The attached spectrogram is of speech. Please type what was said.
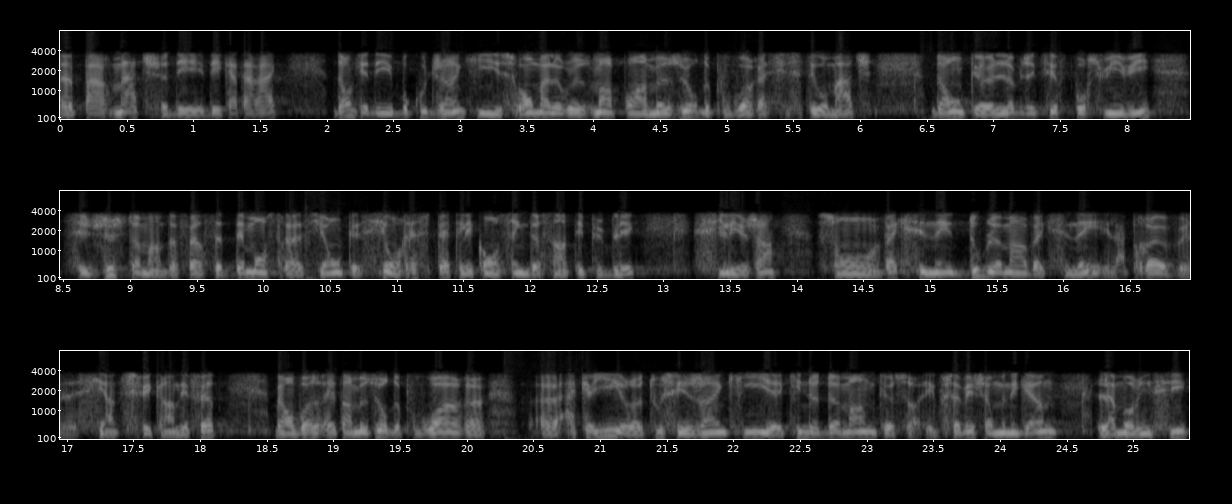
euh, par match des, des cataractes. Donc, il y a des, beaucoup de gens qui seront malheureusement pas en mesure de pouvoir assister au match. Donc, euh, l'objectif poursuivi, c'est justement de faire cette démonstration que si on respecte les consignes de santé publique, si les gens sont vaccinés, doublement vaccinés, et la preuve scientifique en est faite, ben on va être en mesure de pouvoir euh, euh, accueillir tous ces gens qui, qui ne demandent que ça. Et vous savez, Shawinigan, la Mauricie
